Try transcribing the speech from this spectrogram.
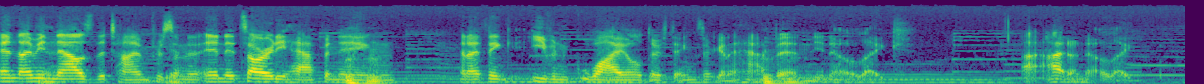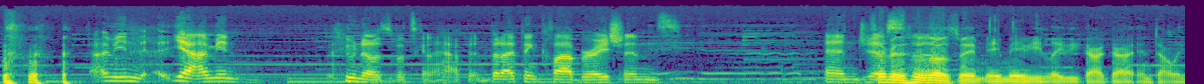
And I mean, Yeah. now's the time for something, and it's already happening. Mm-hmm. And I think even wilder things are going to happen. Mm-hmm. You know, like I, I don't know, like I mean, yeah, I mean, who knows what's going to happen? But I think collaborations and So, just I mean, who uh, knows? Maybe, maybe Lady Gaga and Dolly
